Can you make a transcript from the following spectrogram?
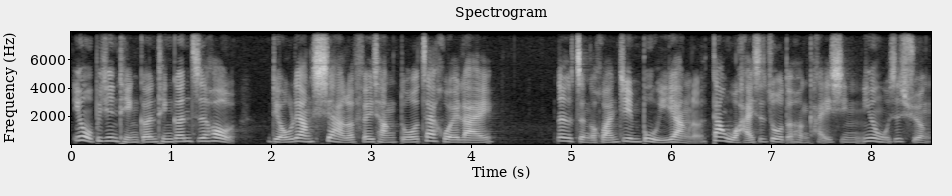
因为我毕竟停更，停更之后流量下了非常多，再回来那个整个环境不一样了，但我还是做的很开心，因为我是选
